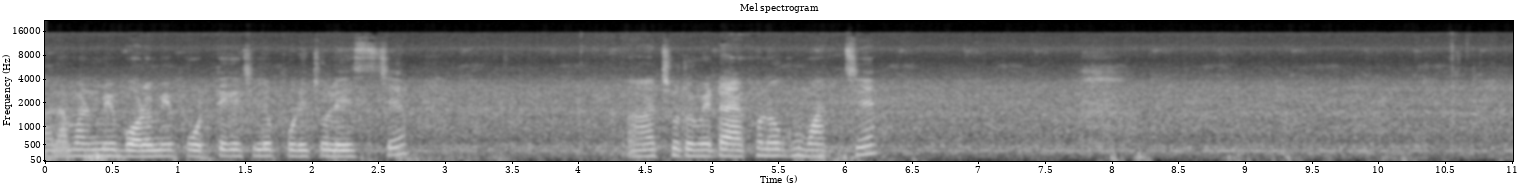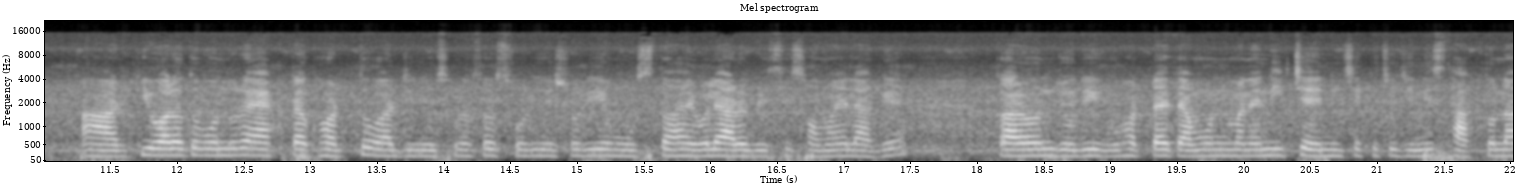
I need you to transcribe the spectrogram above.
আর আমার মেয়ে, বড় মেয়ে পড়তে গেছিল, পড়ে চলে এসছে। আর ছোটো মেয়েটা এখনও ঘুমাচ্ছে। আর কি বলো তো বন্ধুরা, একটা ঘর তো আর জিনিসগুলো সব সরিয়ে সরিয়ে মুছতে হয় বলে আরও বেশি সময় লাগে। কারণ যদি ঘরটায় তেমন মানে নিচে নিচে কিছু জিনিস থাকতো না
